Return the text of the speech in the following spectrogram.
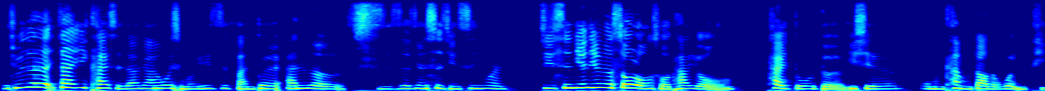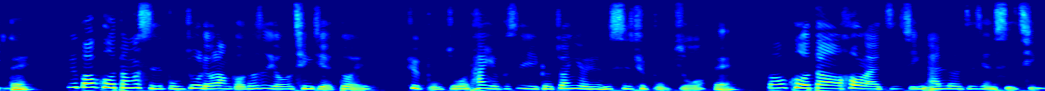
我觉得在一开始大家为什么一直反对安乐死这件事情，是因为几十年前的收容所它有太多的一些我们看不到的问题，对。因为包括当时捕捉流浪狗都是由清洁队去捕捉，他也不是一个专业人士去捕捉。对，包括到后来执行安乐这件事情，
